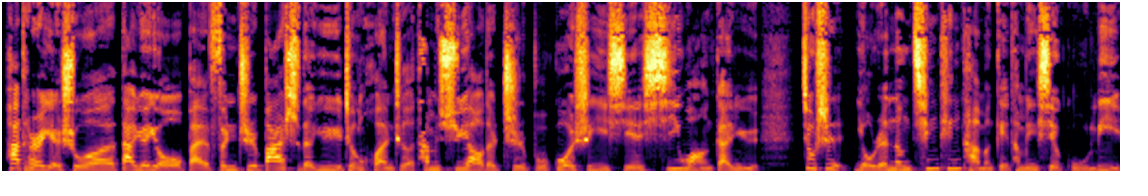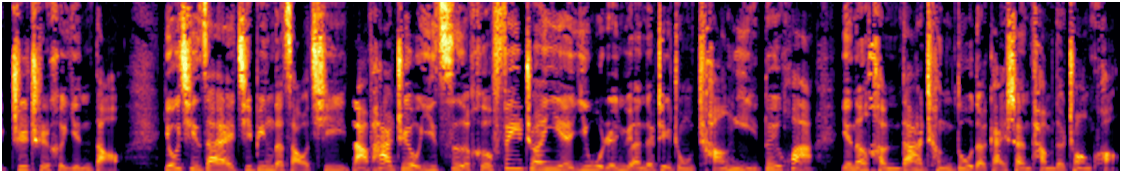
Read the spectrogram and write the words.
帕特尔也说，大约有百分之八十的抑郁症患者，他们需要的只不过是一些希望干预。就是有人能倾听他们，给他们一些鼓励、支持和引导。尤其在疾病的早期，哪怕只有一次和非专业医务人员的这种长椅对话，也能很大程度的改善他们的状况。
